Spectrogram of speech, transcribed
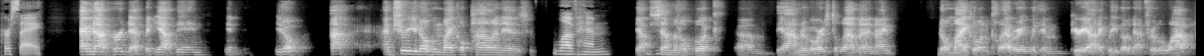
per se. I have not heard that, but yeah, and, and you know, I, I'm sure you know who Michael Pollan is, Love him. Yeah, mm-hmm. seminal book, um, The Omnivore's Dilemma. And I know Michael and collaborate with him periodically, though not for a little while.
